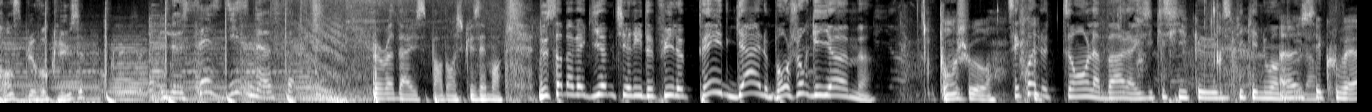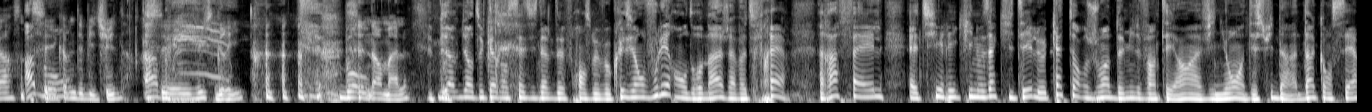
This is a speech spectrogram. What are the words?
France Bleu Vaucluse. Le 16-19. Paradise, pardon, excusez-moi. Nous sommes avec Guillaume Thierry depuis le Pays de Galles. Bonjour Guillaume. Bonjour. C'est quoi le temps là-bas là, Qu'est-ce que expliquez-nous un Euh, peu c'est couvert, Ah c'est bon comme d'habitude. Ah c'est juste gris. Bon. c'est normal. Bienvenue en tout cas dans 16-19 de France Bleu Vaucluse et on voulait rendre hommage à votre frère Raphaël Thierry qui nous a quitté le 14 juin 2021 à Avignon des suites d'un d'un cancer.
